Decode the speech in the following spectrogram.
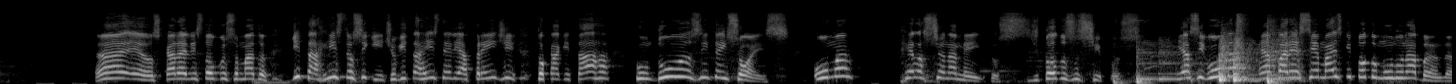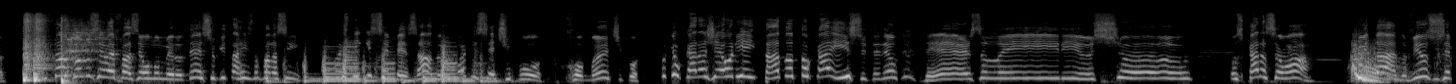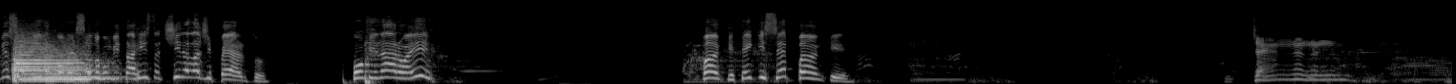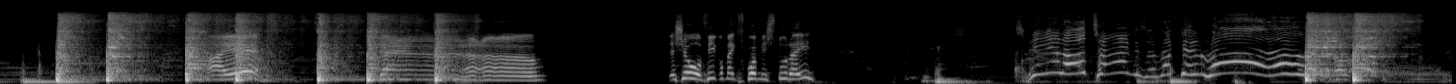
Ah, é, os caras eles estão acostumados. Guitarrista é o seguinte: o guitarrista ele aprende a tocar guitarra com duas intenções. Uma, relacionamentos de todos os tipos. E a segunda é aparecer mais que todo mundo na banda. Então, quando você vai fazer um número desse, o guitarrista fala assim: mas tem que ser pesado, não pode ser tipo romântico, porque o cara já é orientado a tocar isso, entendeu? There's a lady who show. Os caras são, ó, Cuidado, viu? Se você vê sua mina conversando com o guitarrista, tira ela de perto. Combinaram aí? Punk, tem que ser punk. Aê! Deixa eu ouvir como é que ficou a mistura aí. It's been a long time, rock and roll.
